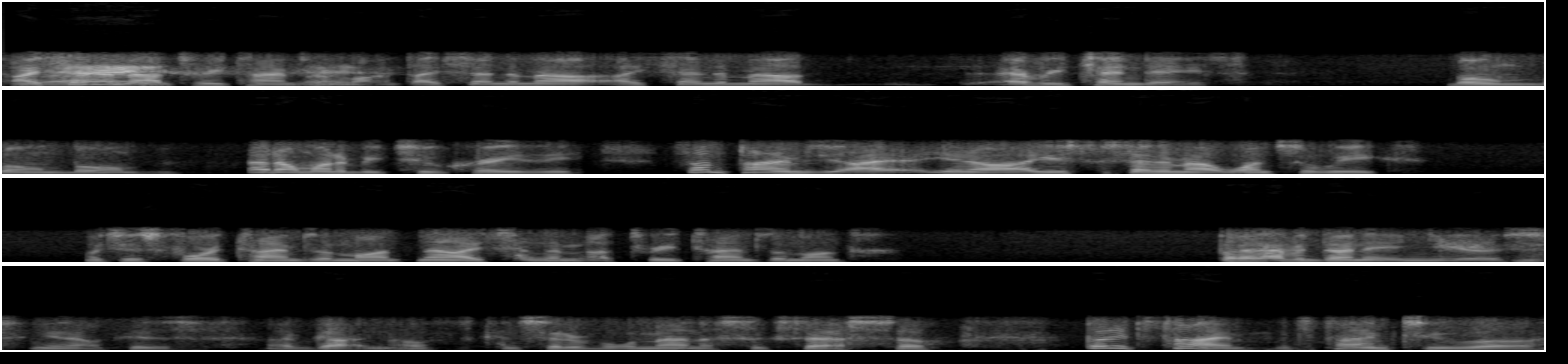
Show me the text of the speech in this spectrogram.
So I send them out three times a month. I send them out. I send them out every 10 days. Boom, boom, boom. I don't want to be too crazy. Sometimes I, you know, I used to send them out once a week, which is four times a month. Now I send them out three times a month. But I haven't done it in years, you know, because I've gotten a considerable amount of success. So, but it's time. It's time to uh,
